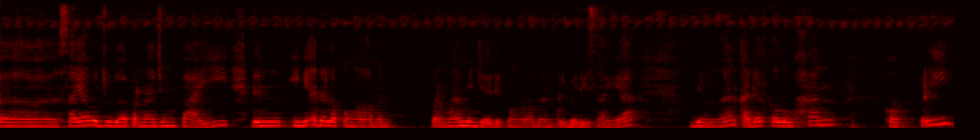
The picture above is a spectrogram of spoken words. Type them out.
uh, saya juga pernah jumpai dan ini adalah pengalaman pernah menjadi pengalaman pribadi saya dengan ada keluhan kopri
